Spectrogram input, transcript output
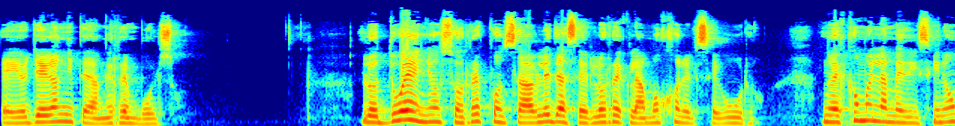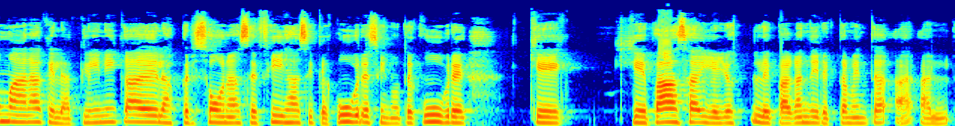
ellos llegan y te dan el reembolso. Los dueños son responsables de hacer los reclamos con el seguro. No es como en la medicina humana que la clínica de las personas se fija si te cubre, si no te cubre, qué, qué pasa y ellos le pagan directamente al,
